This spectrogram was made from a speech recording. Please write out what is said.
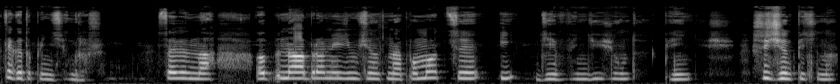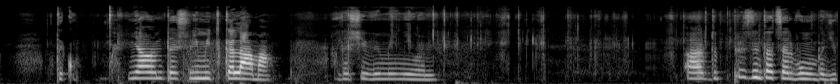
a tego to 50 groszy. 101 na, na obronie, 90 na pomocy i 95, 65 na ataku. Miałem też limit Kalama, ale się wymieniłem. A do prezentacji albumu będzie.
